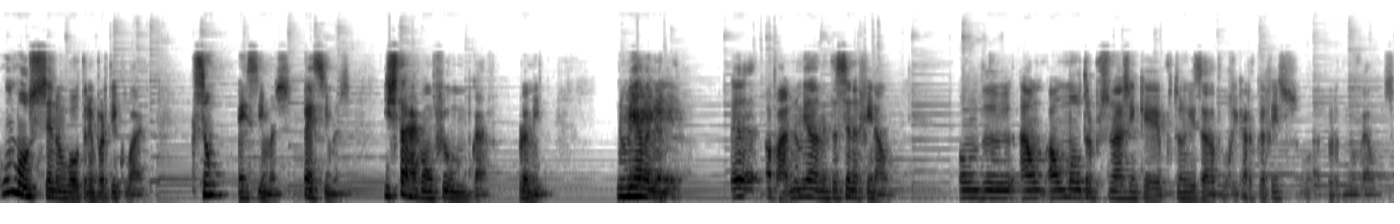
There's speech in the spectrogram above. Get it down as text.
uma cena ou outra em particular que são péssimas, péssimas, e estragam o filme um bocado, para mim. Nomeadamente, uh, opá, nomeadamente a cena final, onde há, um- há uma outra personagem que é protagonizada pelo Ricardo Carriço, o ator de novelas,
